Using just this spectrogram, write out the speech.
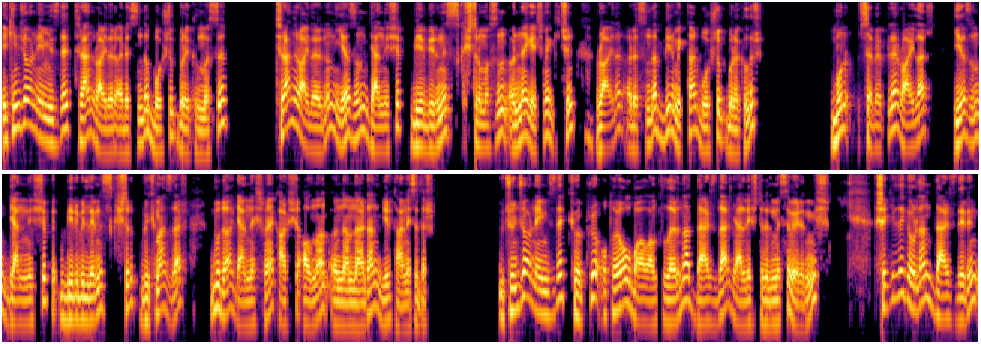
İkinci örneğimizde tren rayları arasında boşluk bırakılması. Tren raylarının yazın genleşip birbirini sıkıştırmasının önüne geçmek için raylar arasında bir miktar boşluk bırakılır. Bu sebeple raylar yazın genleşip birbirlerini sıkıştırıp bükmezler. Bu da genleşmeye karşı alınan önlemlerden bir tanesidir. Üçüncü örneğimizde köprü otoyol bağlantılarına derzler yerleştirilmesi verilmiş. Şekilde görülen derzlerin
